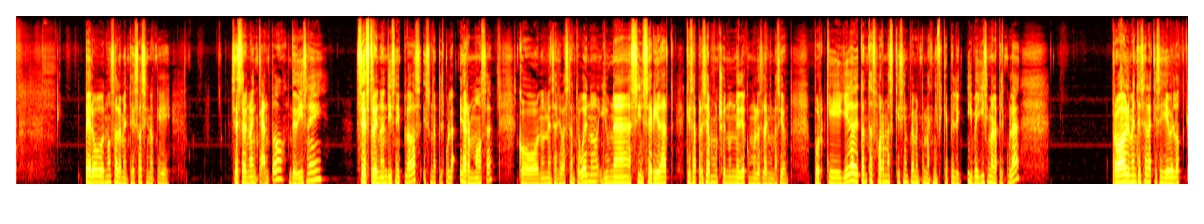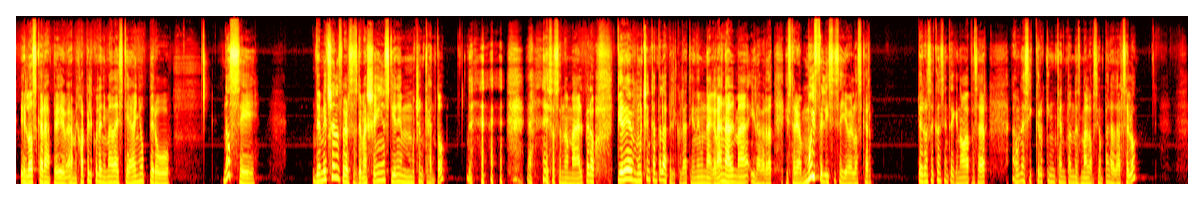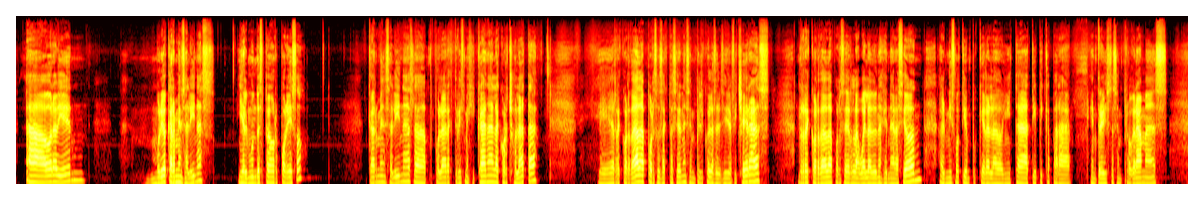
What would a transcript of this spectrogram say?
Pero no solamente eso, sino que se estrenó Encanto de Disney, se estrenó en Disney Plus, es una película hermosa, con un mensaje bastante bueno y una sinceridad que se aprecia mucho en un medio como lo es la animación, porque llega de tantas formas que simplemente magnífica y, bellísima la película. Probablemente sea la que se lleve el, Oscar a, a Mejor Película Animada este año, pero no sé. The Mitchells vs. The Machines tiene mucho encanto Eso sonó mal, pero tiene mucho encanto la película, tiene una gran alma y la verdad estaría muy feliz si se lleva el Oscar, pero soy consciente de que no va a pasar. Aún así creo que Encanto no es mala opción para dárselo. Ahora bien, murió Carmen Salinas y el mundo es peor por eso. Carmen Salinas, la popular actriz mexicana, la corcholata, eh, recordada por sus actuaciones en películas del cine ficheras, recordada por ser la abuela de una generación, al mismo tiempo que era la doñita típica para entrevistas en programas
